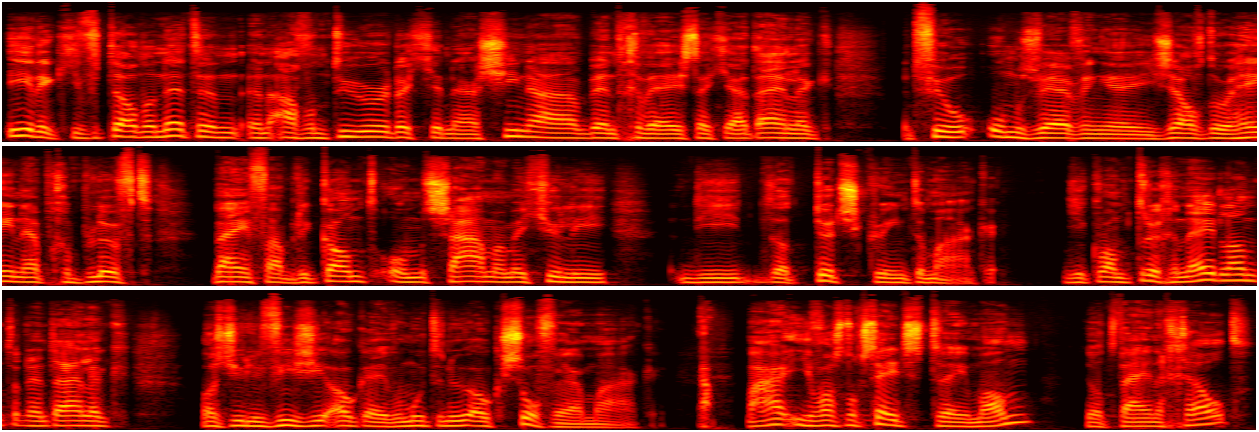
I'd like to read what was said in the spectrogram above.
Erik, je vertelde net een, een avontuur dat je naar China bent geweest. Dat je uiteindelijk met veel omzwervingen jezelf doorheen hebt gebluft bij een fabrikant om samen met jullie die, dat touchscreen te maken. Je kwam terug in Nederland en uiteindelijk was jullie visie: oké, we moeten nu ook software maken. Maar je was nog steeds twee man, je had weinig geld.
